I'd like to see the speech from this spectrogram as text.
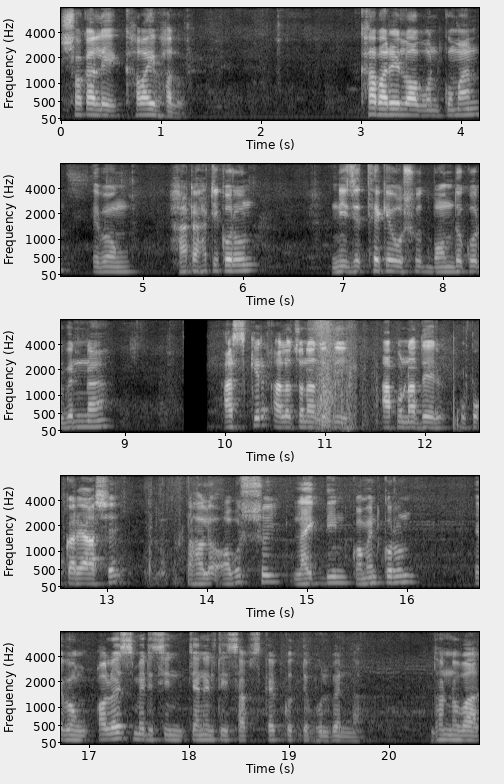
সকালে খাওয়াই ভালো। খাবারে লবণ কমান এবং হাঁটাহাঁটি করুন। নিজের থেকে ওষুধ বন্ধ করবেন না। আজকের আলোচনা যদি আপনাদের উপকারে আসে তাহলে অবশ্যই লাইক দিন কমেন্ট করুন এবং অলওয়েজ মেডিসিন চ্যানেলটি সাবস্ক্রাইব করতে ভুলবেন না। ধন্যবাদ।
